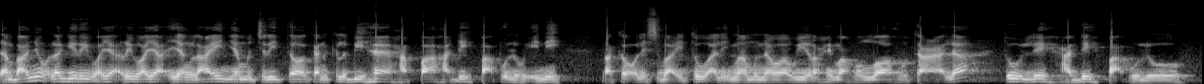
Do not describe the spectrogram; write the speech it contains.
dan banyak lagi riwayat-riwayat yang lain yang menceritakan kelebihan hafal hadis 40 ini. Maka oleh sebab itu al-Imam Nawawi rahimahullahu taala tulis hadis 40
